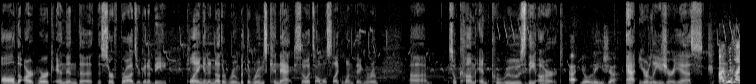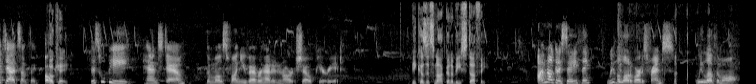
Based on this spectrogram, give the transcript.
all the artwork, and then the the surf broads are going to be playing in another room, but the rooms connect, so it's almost like one big room. Um, so come and peruse the art At your leisure. at your leisure. Yes. I would like to add something. Okay. This will be hands down the most fun you've ever had at an art show. Period. Because it's not going to be stuffy. I'm not going to say anything. We have a lot of artist friends. We love them all.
